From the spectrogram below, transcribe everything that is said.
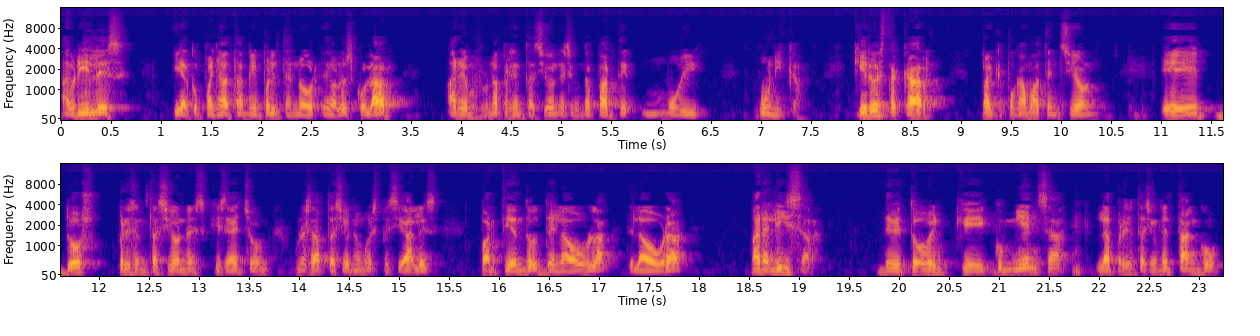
Abriles y acompañado también por el tenor Eduardo Escolar, haremos una presentación en la segunda parte muy única. Quiero destacar, para que pongamos atención, eh, dos presentaciones que se han hecho, unas adaptaciones muy especiales, partiendo de la obra, de la obra Paralisa, de Beethoven que comienza la presentación del tango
